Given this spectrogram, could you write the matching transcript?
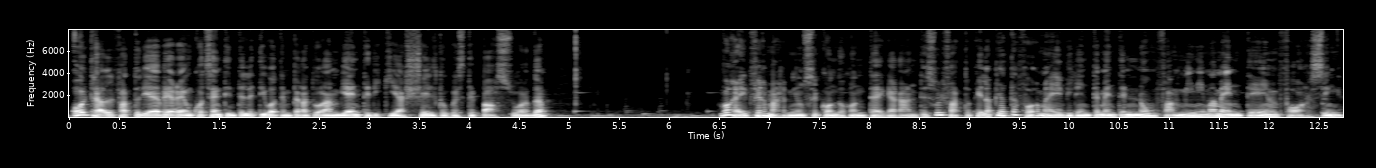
Oltre al fatto di avere un quoziente intellettivo a temperatura ambiente di chi ha scelto queste password, vorrei fermarmi un secondo con te, Garante, sul fatto che la piattaforma evidentemente non fa minimamente enforcing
